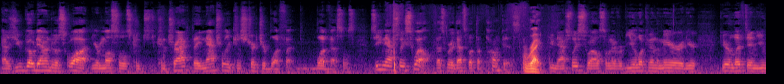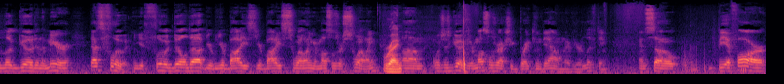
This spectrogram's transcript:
As you go down to a squat, your muscles con- contract. They naturally constrict your blood fe- blood vessels, so you naturally swell. That's where that's what the pump is. Right. You naturally swell. So whenever you're looking in the mirror and you're you're lifting, you look good in the mirror. That's fluid. You get fluid build up. Your your body's your body's swelling. Your muscles are swelling Right. um, which is good because your muscles are actually breaking down whenever you're lifting. And so, BFR,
